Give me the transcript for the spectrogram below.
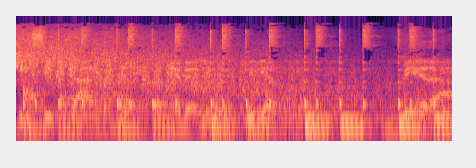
Visitarte en el infierno, Mira.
